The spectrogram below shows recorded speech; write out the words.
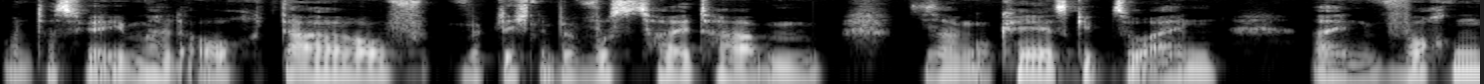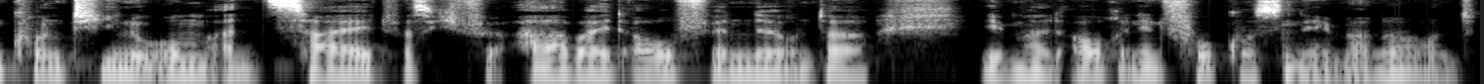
und dass wir eben halt auch darauf wirklich eine Bewusstheit haben, zu sagen, okay, es gibt so ein, ein Wochenkontinuum an Zeit, was ich für Arbeit aufwende und da eben halt auch in den Fokus nehme. Ne? Und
